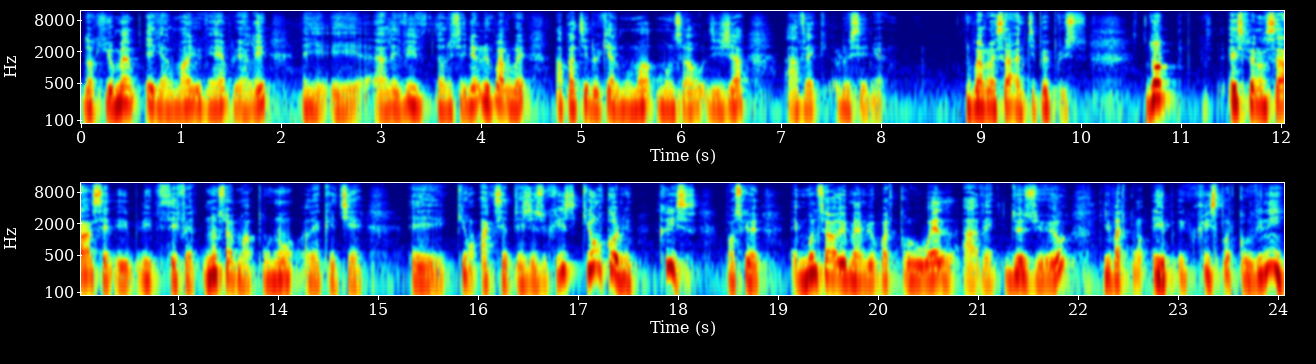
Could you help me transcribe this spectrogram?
Donc, ils ont même également eu gagné pour aller et, aller vivre dans le Seigneur. Nous parlons à partir de quel moment Mounsao déjà avec le Seigneur. Nous parlerons ça un petit peu plus. Donc, espérance c'est fait non seulement pour nous, les chrétiens, et qui ont accepté Jésus-Christ, qui ont connu Christ. Parce que gens eux-mêmes, ils ne pas avec deux yeux, ils pas Christ peut venir.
